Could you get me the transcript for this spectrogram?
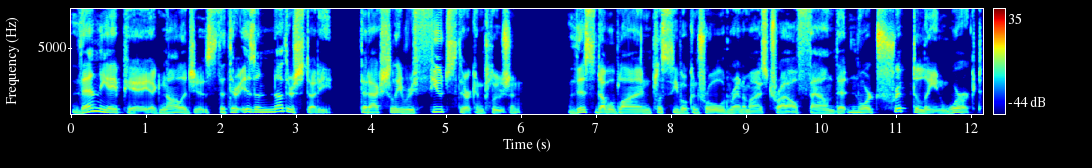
Then the APA acknowledges that there is another study that actually refutes their conclusion. This double blind, placebo controlled randomized trial found that nortriptyline worked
